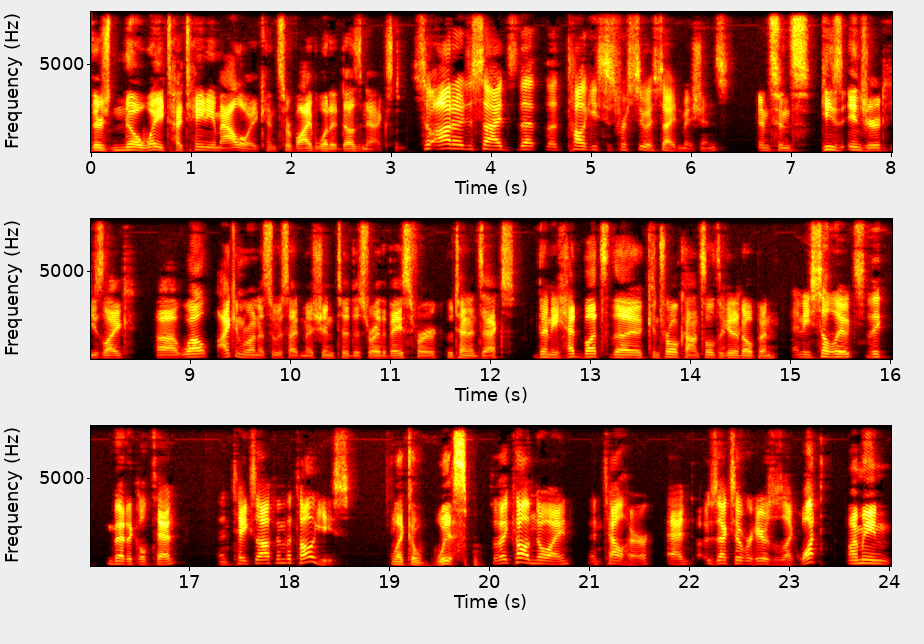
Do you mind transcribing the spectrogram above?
There's no way titanium alloy can survive what it does next. So Otto decides that the Tallgeese is for suicide missions. And since he's injured, he's like, uh, well, I can run a suicide mission to destroy the base for Lieutenant Zechs. Then he headbutts the control console to get it open, And he salutes the medical tent and takes off in the Tallgeese. like a wisp. So they call Noin and tell her, and Zechs overhears is like, What? I mean,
